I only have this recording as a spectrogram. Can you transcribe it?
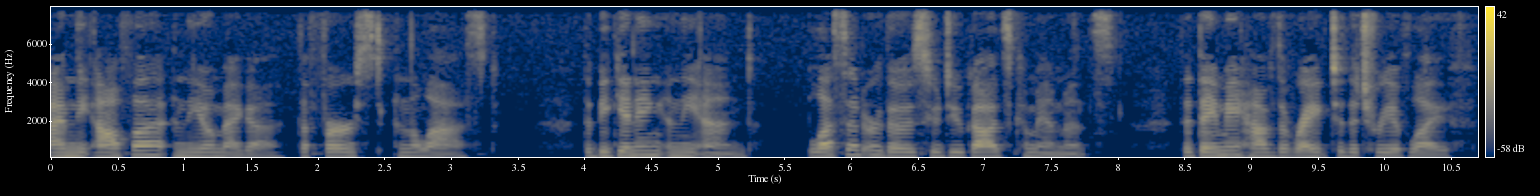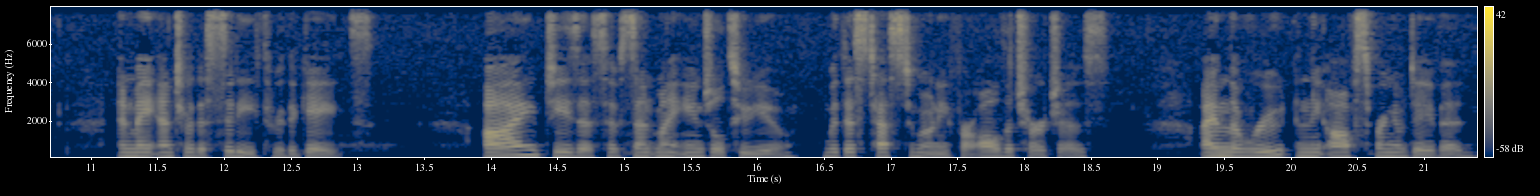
I am the Alpha and the Omega, the first and the last, the beginning and the end. Blessed are those who do God's commandments, that they may have the right to the tree of life, and may enter the city through the gates. I, Jesus, have sent my angel to you with this testimony for all the churches. I am the root and the offspring of David.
